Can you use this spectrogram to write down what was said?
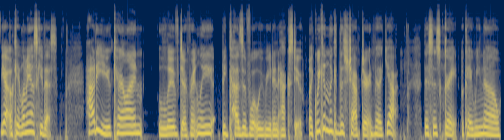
Yeah. Okay. Let me ask you this How do you, Caroline, live differently because of what we read in Acts 2? Like, we can look at this chapter and be like, yeah, this is great. Okay. We know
